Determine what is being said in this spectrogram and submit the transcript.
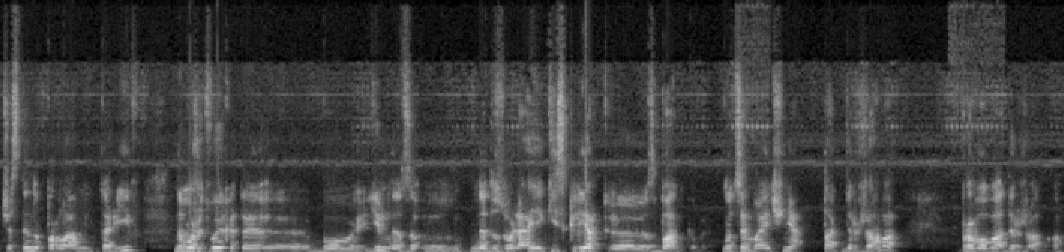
частину парламентарів не можуть виїхати, е, бо їм не, не дозволяє якийсь клерк е, з банками. Ну це маячня. Так, держава, правова держава.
